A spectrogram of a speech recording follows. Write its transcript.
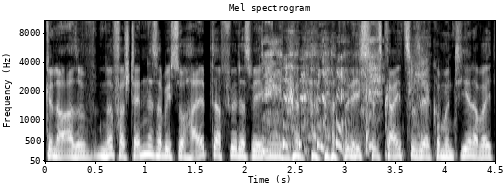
Genau, also ne, Verständnis habe ich so halb dafür, deswegen will ich jetzt gar nicht zu sehr kommentieren. Aber ich,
